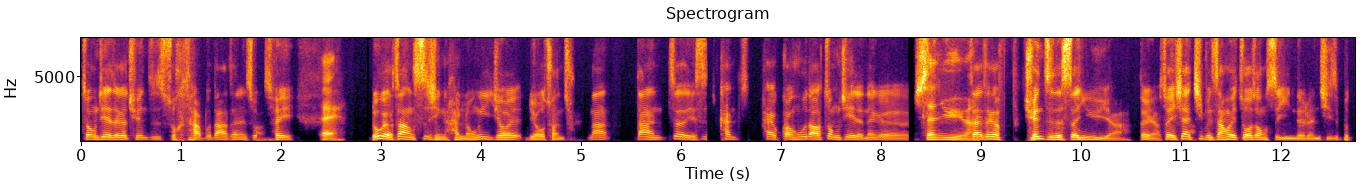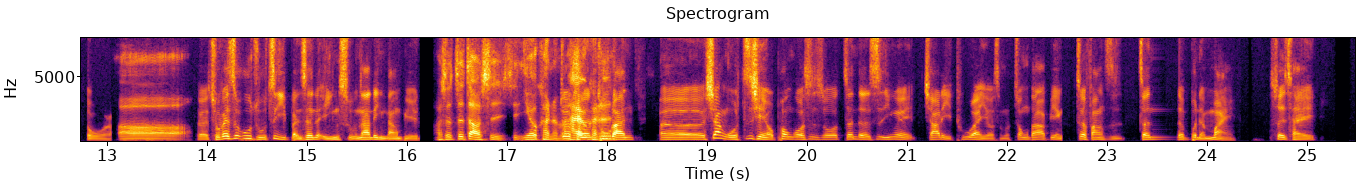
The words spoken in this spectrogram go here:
中介这个圈子说大不大，真的说，所以对，如果有这样的事情，很容易就会流传出。那当然，这也是看还有关乎到中介的那个声誉嘛。在这个圈子的声誉啊，对啊，所以现在基本上会做这种事情的人其实不多了。哦，对，除非是屋主自己本身的因素，那另当别论。我说这倒是是有可能嘛，就可能突然，呃，像我之前有碰过，是说真的是因为家里突然有什么重大变，这房子真的不能卖，所以才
